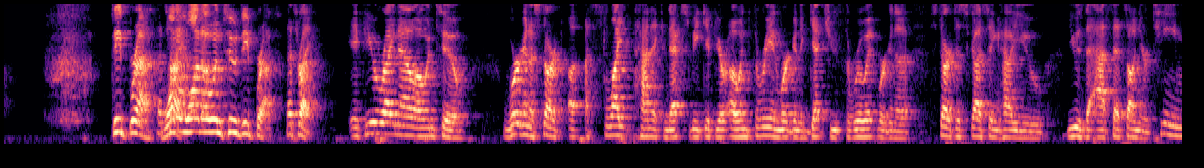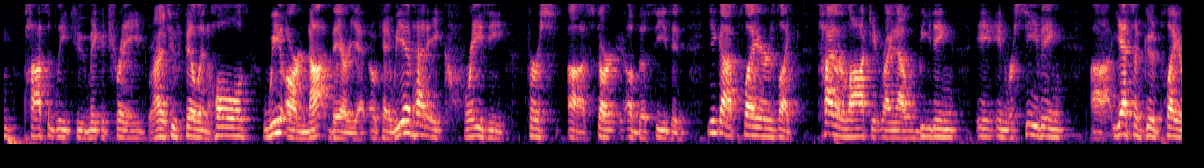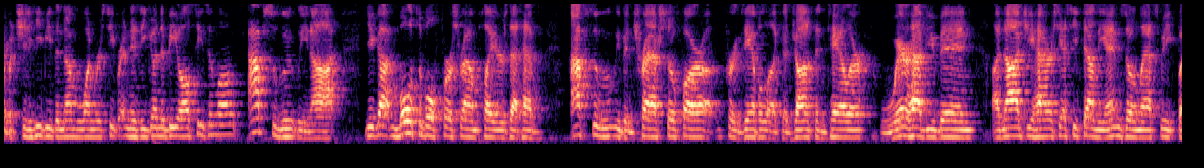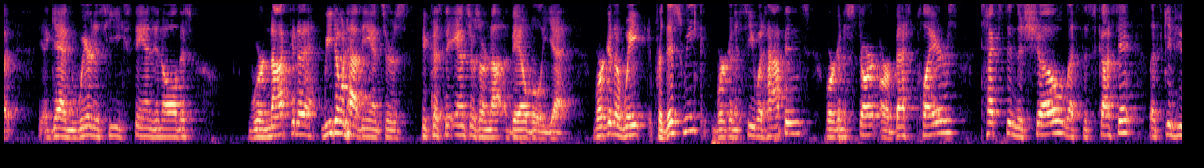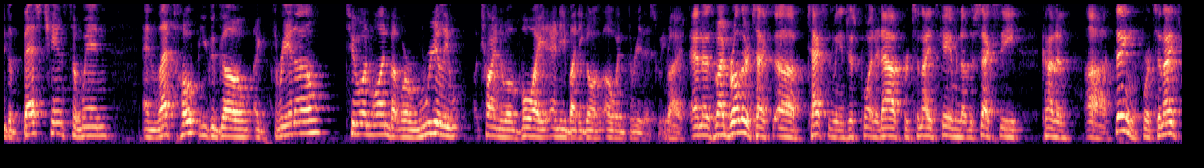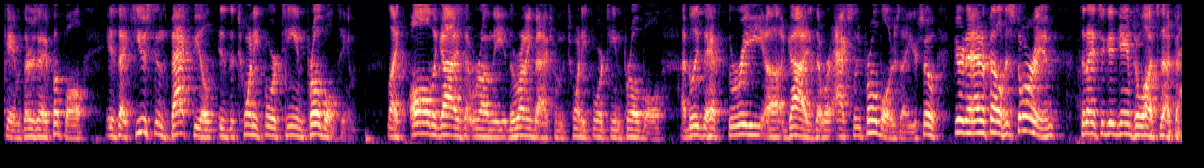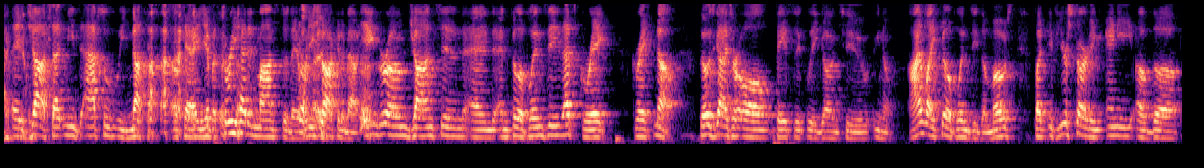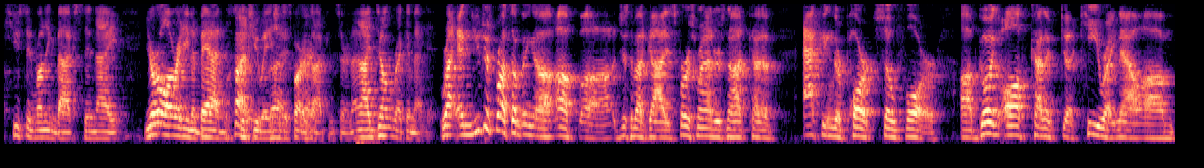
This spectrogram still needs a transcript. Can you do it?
deep breath. 1 right. and 1, 0 and 2, deep breath. That's right. If you right now 0 and 2, we're going to start a, a slight panic next week if you're 0 and 3, and we're going to get you through it. We're going to start discussing how you use the assets on your team, possibly to make a trade Right. to fill in holes. We are not there yet. Okay, we have had a crazy first uh, start of the season. You got players like Tyler Lockett right now leading in, in receiving. Uh, yes, a good player, but should he be the number one receiver? And is he going to be all season long? Absolutely not. You got multiple first round players that have absolutely been trashed so far. For example, like a Jonathan Taylor. Where have you been? A Najee Harris. Yes, he found the end zone last week, but again, where does he stand in all this? We're not gonna. We don't have the answers because the answers are not available yet. We're gonna wait for this week. We're gonna see what happens. We're gonna start our best players. Text in the show. Let's discuss it. Let's give you the best chance to win, and let's hope you could go like three and 0, 2 and one. But we're really trying to avoid anybody going zero and three this week. Right. And as my brother text, uh, texted me and just pointed out for tonight's game, another sexy kind of uh, thing for tonight's game, Thursday Night Football, is that Houston's backfield is the 2014 Pro Bowl team. Like all the guys that were on the, the running backs from the 2014 Pro Bowl. I believe they have three uh, guys that were actually Pro Bowlers that year. So if you're an NFL historian, tonight's a good game to watch that back. Hey, Josh, that means absolutely nothing. Okay, you have a three-headed monster there. What are you talking about? Ingram, Johnson, and and Philip Lindsay. That's great, great. No, those guys are all basically going to. You know, I like Philip Lindsay the most, but if you're starting any of the Houston running backs tonight, you're already in a bad situation right, as far as. I'm concerned, and I don't recommend it. Right, and you just brought something uh, up uh, just about guys, first rounders not kind of acting their part so far. Uh, going off kind of uh, key right now, um,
